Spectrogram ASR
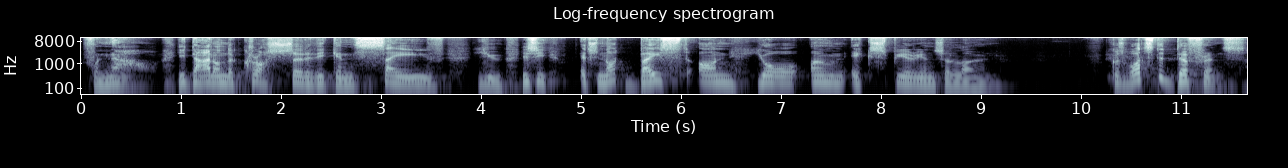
for now. He died on the cross so that He can save you. You see, it's not based on your own experience alone. Because what's the difference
